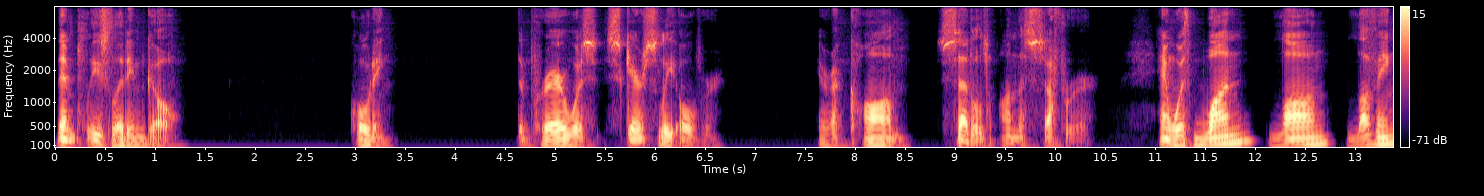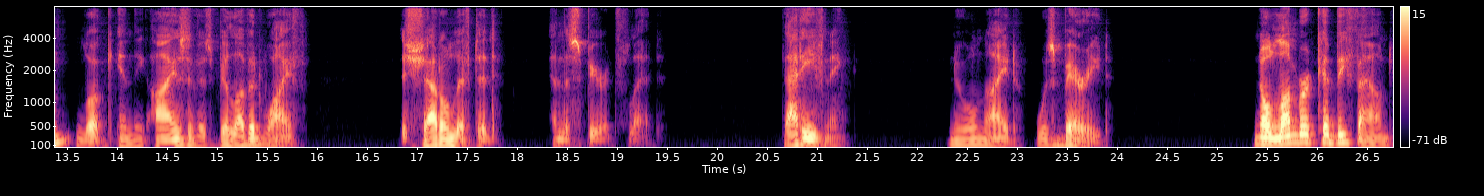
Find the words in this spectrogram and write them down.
then please let him go. Quoting, the prayer was scarcely over ere a calm settled on the sufferer, and with one long, loving look in the eyes of his beloved wife, the shadow lifted and the spirit fled. That evening, Newell Knight was buried. No lumber could be found,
